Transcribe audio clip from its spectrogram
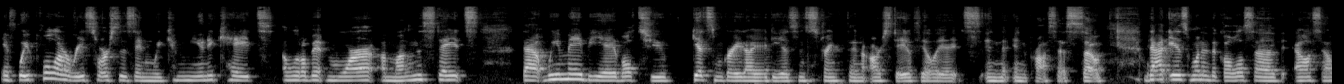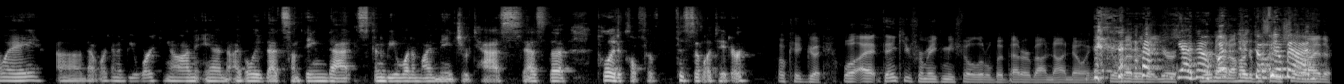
if we pull our resources and we communicate a little bit more among the states, that we may be able to get some great ideas and strengthen our state affiliates in the, in the process. So cool. that is one of the goals of LSLA uh, that we're going to be working on. And I believe that's something that's going to be one of my major tasks as the political f- facilitator. Okay, good. Well, I thank you for making me feel a little bit better about not knowing. I feel better that you're yeah, no, you're not 100 percent sure either.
